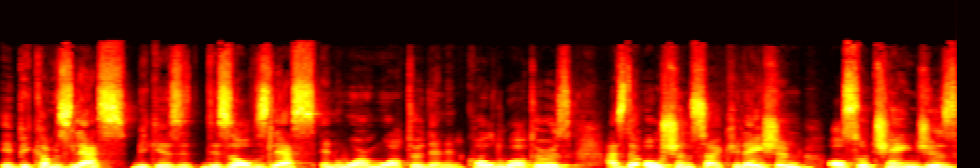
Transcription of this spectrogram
it becomes less because it dissolves less in warm water than in cold waters. As the ocean circulation also changes,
